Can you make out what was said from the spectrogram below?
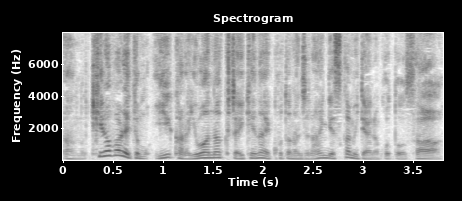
あの、嫌われてもいいから言わなくちゃいけないことなんじゃないんですかみたいなことをさ、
